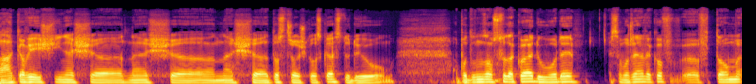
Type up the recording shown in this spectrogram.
lákavější než, než, než to středoškolské studium. A potom tam jsou takové důvody, samozřejmě jako v, v tom,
